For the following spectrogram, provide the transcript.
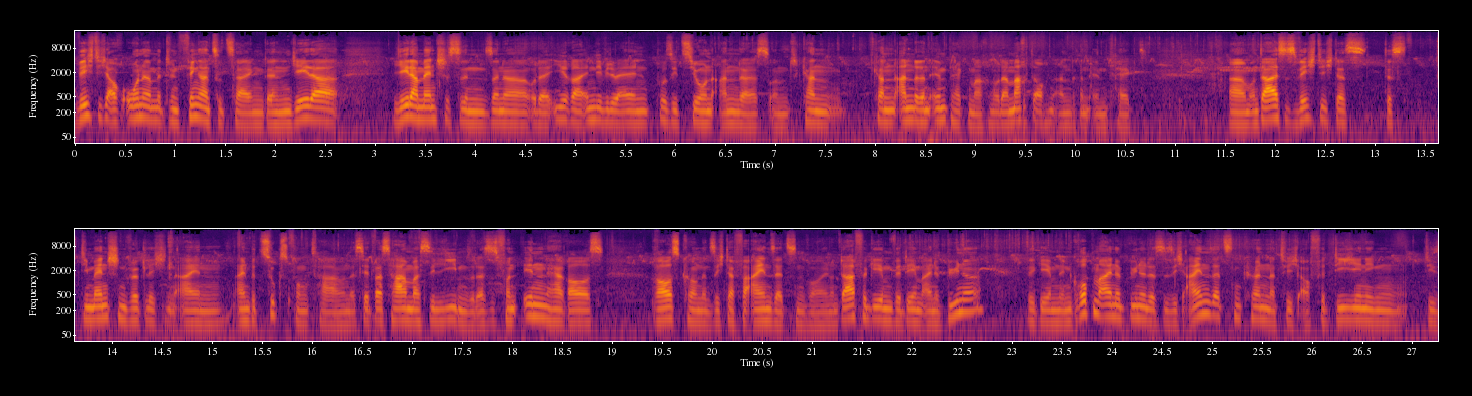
wichtig auch ohne mit den Fingern zu zeigen, denn jeder, jeder Mensch ist in seiner oder ihrer individuellen Position anders und kann, kann einen anderen Impact machen oder macht auch einen anderen Impact. Ähm, und da ist es wichtig, dass, dass die Menschen wirklich einen, einen Bezugspunkt haben, dass sie etwas haben, was sie lieben, sodass es von innen heraus rauskommt und sich dafür einsetzen wollen. Und dafür geben wir dem eine Bühne. Wir geben den Gruppen eine Bühne, dass sie sich einsetzen können, natürlich auch für diejenigen, die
